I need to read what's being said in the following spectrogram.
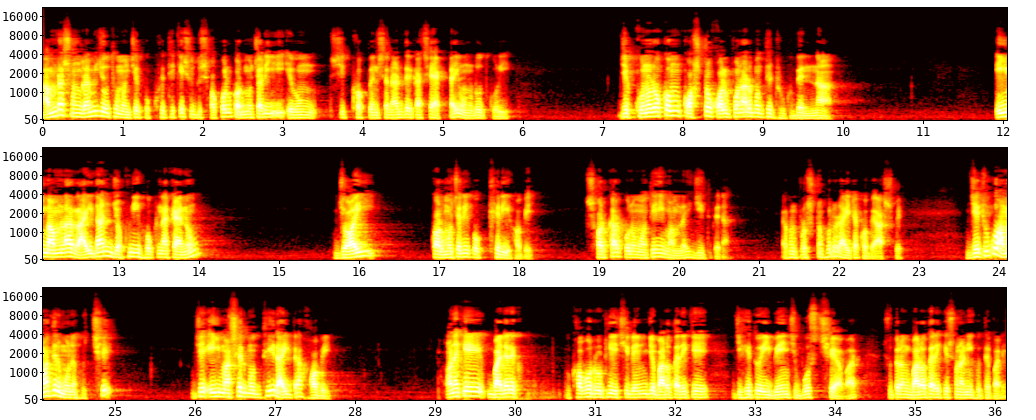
আমরা সংগ্রামী যৌথ মঞ্চের পক্ষ থেকে শুধু সকল কর্মচারী এবং শিক্ষক পেনশনারদের কাছে একটাই অনুরোধ করি যে কোনো রকম কষ্ট কল্পনার মধ্যে ঢুকবেন না। এই মামলার রায়দান যখনই হোক না কেন, জয় কর্মচারী পক্ষেরই হবে। সরকার কোনো মতে এই মামলায় জিতবে না। এখন প্রশ্ন হলো, রায়টা কবে আসবে? যেটুকু আমাদের মনে হচ্ছে যে এই মাসের মধ্যেই রায়টা হবে। অনেকে বাজারে খবর উঠিয়েছিলেন যে বারো তারিখে যেহেতু এই বেঞ্চ বসছে আবার, সুতরাং বারো তারিখে শুনানি হতে পারে।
